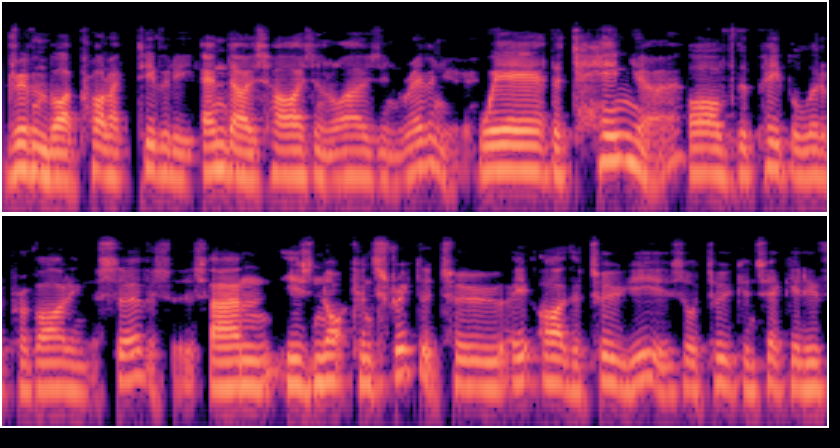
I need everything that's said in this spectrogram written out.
driven by productivity and those highs and lows in revenue, where the tenure of the people that are providing the services um, is not constricted to either two years or two consecutive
